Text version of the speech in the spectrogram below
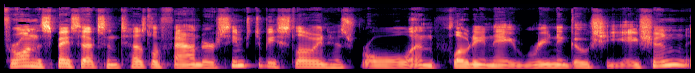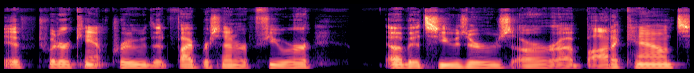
For one, the SpaceX and Tesla founder seems to be slowing his roll and floating a renegotiation if Twitter can't prove that 5% or fewer of its users are uh, bot accounts.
